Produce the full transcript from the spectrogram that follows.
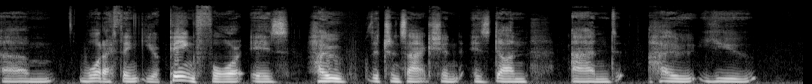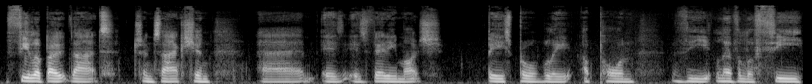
Um, what I think you're paying for is how the transaction is done and how you feel about that transaction uh, is, is very much based probably upon the level of fee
